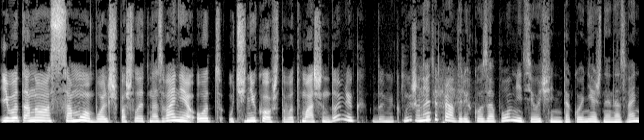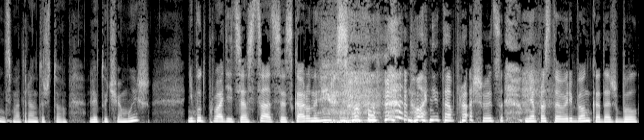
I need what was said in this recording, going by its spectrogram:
И вот оно само больше пошло, это название, от учеников, что вот Машин домик, домик мышки. Ну, это правда легко запомнить и очень такое нежное название, несмотря на то, что летучая мышь. Не буду проводить ассоциации с коронавирусом, но они напрашиваются. У меня просто у ребенка даже был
